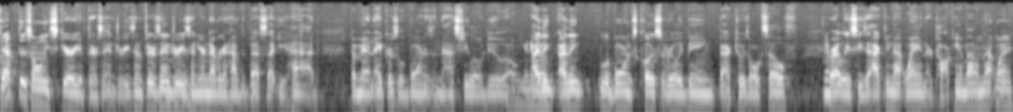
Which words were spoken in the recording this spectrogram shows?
Depth is only scary if there's injuries, and if there's injuries, then you're never gonna have the best that you had. But man, Akers Laborn is a nasty little duo. I go- think I think Laborn's close to really being back to his old self, Yeah. or at least he's acting that way, and they're talking about him that way.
